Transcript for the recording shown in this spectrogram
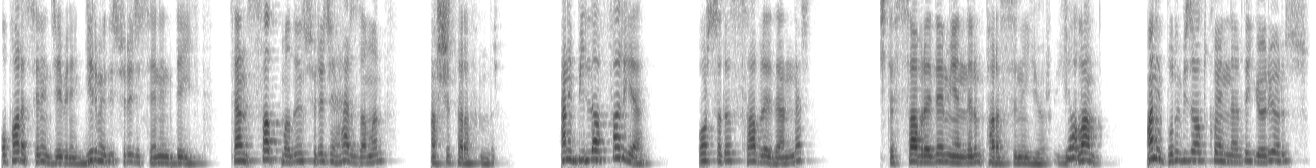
o para senin cebine girmediği sürece senin değil. Sen satmadığın sürece her zaman karşı tarafındır. Hani bir laf var ya borsada sabredenler işte sabredemeyenlerin parasını yiyor. Yalan. Hani bunu biz altcoin'lerde görüyoruz.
